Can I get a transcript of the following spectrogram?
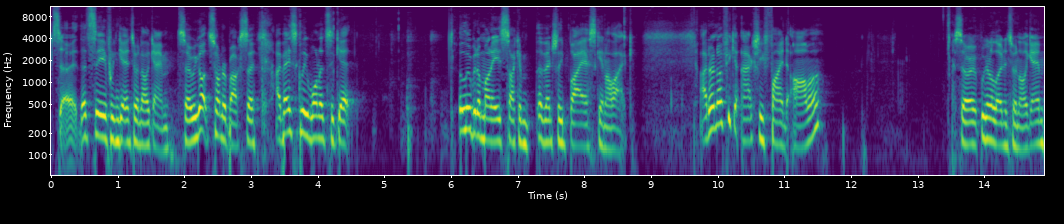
So let's see if we can get into another game. So we got 200 bucks. So I basically wanted to get a little bit of money so I can eventually buy a skin I like. I don't know if you can actually find armor. So we're gonna load into another game.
